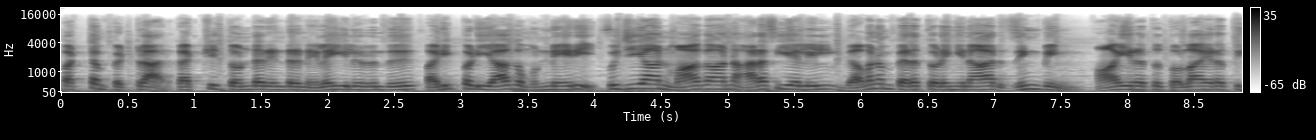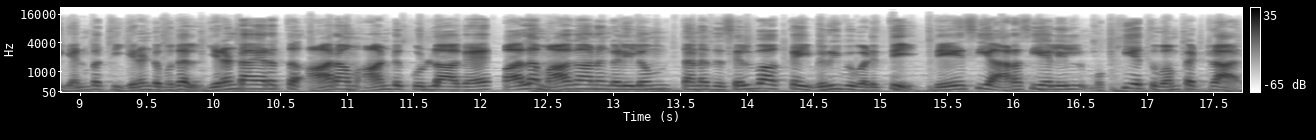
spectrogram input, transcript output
பட்டம் பெற்றார். கட்சி தொண்டர் என்ற நிலையிலிருந்து படிப்படியாக முன்னேறி புஜியான் மாகாண அரசியலில் கவனம் பெறத் தொடங்கினார் ஜிங்பிங். சிங் ஆயிரத்து தொள்ளாயிரத்து எண்பத்தி இரண்டு முதல் இரண்டாயிரத்து ஆறாம் ஆண்டுக்குள்ளாக பல மாகாணங்களிலும் தனது செல்வாக்கை விரிவுபடுத்தி தேசிய அரசியலில் முக்கியத்துவம் பெற்றார்.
